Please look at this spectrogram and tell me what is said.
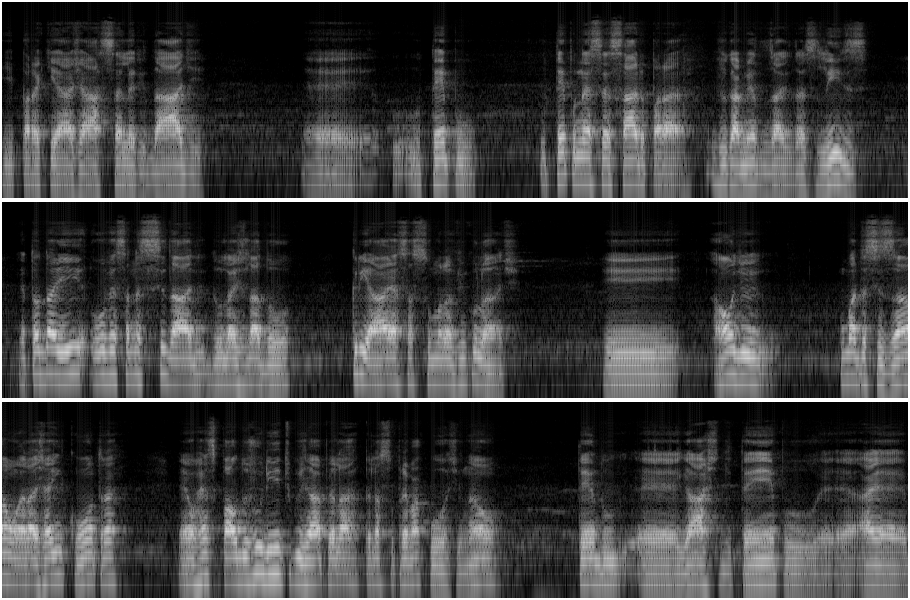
e para que haja a celeridade, é, o tempo o tempo necessário para o julgamento das, das lides, então daí houve essa necessidade do legislador criar essa súmula vinculante. E onde uma decisão ela já encontra é, o respaldo jurídico já pela, pela Suprema Corte, não tendo é, gasto de tempo, é, é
